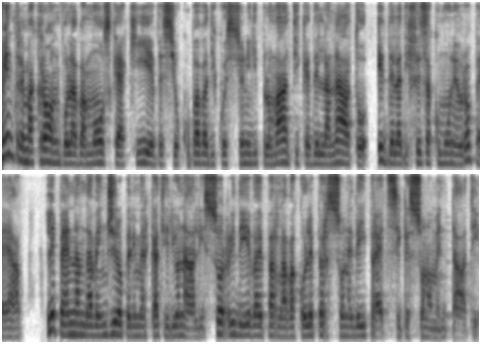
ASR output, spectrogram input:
Mentre Macron volava a Mosca e a Kiev e si occupava di questioni diplomatiche della Nato e della difesa comune europea, Le Pen andava in giro per i mercati rionali, sorrideva e parlava con le persone dei prezzi che sono aumentati.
